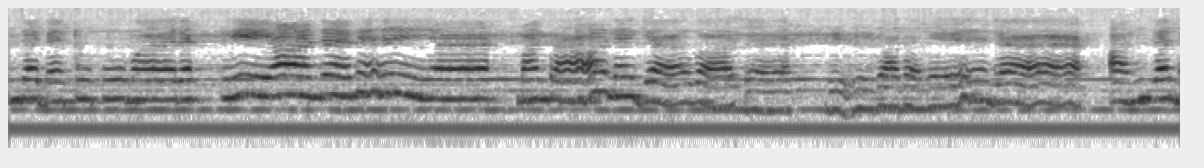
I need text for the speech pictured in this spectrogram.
अञ्जन सुकुमार श्री आञ्जनेय श्री राघवेन्द्र अञ्जन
